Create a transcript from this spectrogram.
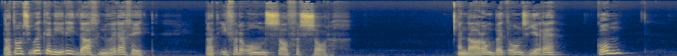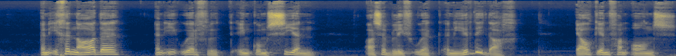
Dat ons ook in hierdie dag nodig het dat U vir ons sal versorg. En daarom bid ons Here Kom in u genade, in u oorvloed en kom seën asseblief ook in hierdie dag elkeen van ons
